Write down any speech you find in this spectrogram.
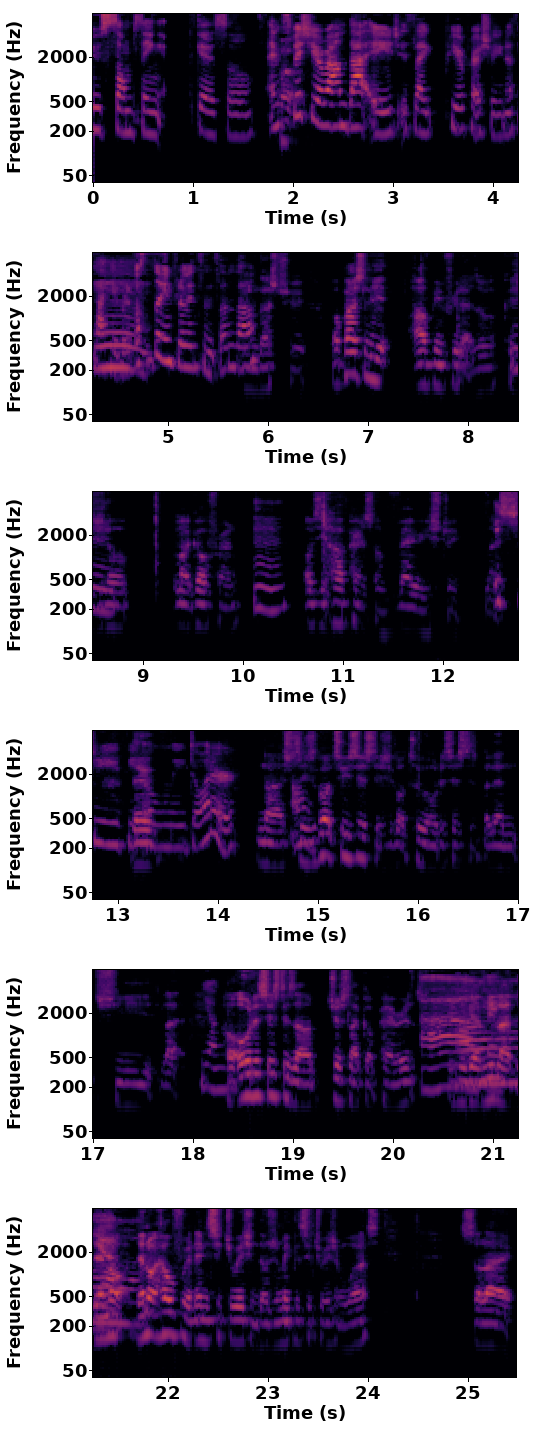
do something. Okay, so And But- especially around that age, it's like peer pressure, you know, sa Mm. mm. still influencing Mm, though. that's true. But personally, I've been through that as well because you Mm. know my girlfriend. mm, Obviously, her parents are very strict. Like, Is she the only daughter? no, she's Oh. got two sisters. She's got two older sisters, but then she like Youngest. her older sisters are just like her parents. if you get me, like they're Ah. not they're not helpful in any situation. They'll just make the situation worse. So like,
